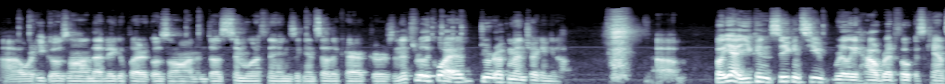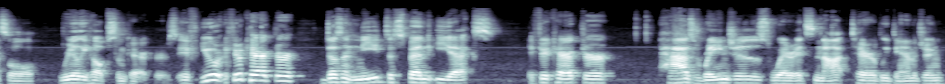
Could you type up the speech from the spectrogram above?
uh, where he goes on that Vega player goes on and does similar things against other characters, and it's really cool. I do recommend checking it out. Um, but yeah, you can so you can see really how red focus cancel really helps some characters. If you if your character doesn't need to spend EX, if your character has ranges where it's not terribly damaging,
